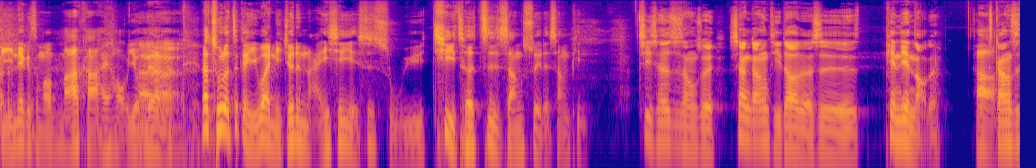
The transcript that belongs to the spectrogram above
比那个什么玛卡还好用这样。呃、那除了这个以外，你觉得哪一些也是属于汽车智商税的商品？汽车智商税，像刚刚提到的是骗电脑的啊，刚刚是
